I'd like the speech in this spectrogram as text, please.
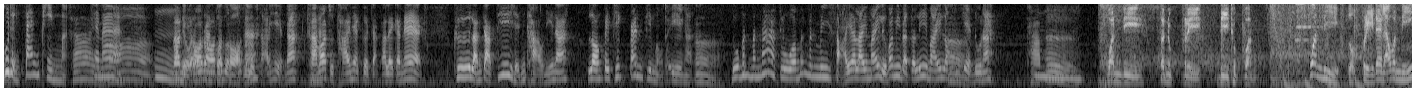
พูดถึงแป้นพิมพ์อะ ใช่ไหมอ่าอืม ก็เดี๋ยวรอการตรวจสอบนะเดี๋ยวรอตำรวจเขาสรุปสาเหตุนะ ครับ ว่าสุดท้ายเนี่ยเกิดจากอะไรกันแน่ คือหลังจากที่เห็นข่าวนี้นะ ลองไปพลิกแป้นพิมพ์ของตัวเองอะเออ ดูมันมันน่ากลัวมันมันมีสายอะไรไหม หรือว่ามีแบตเตอรี่ไหมลองเออสังเกตดูนะครับ เออ วันดีสนุกฟรีดีทุกวัน วันดีโหลดฟรีได้แล้ววันนี้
